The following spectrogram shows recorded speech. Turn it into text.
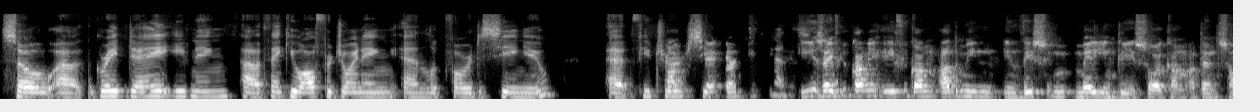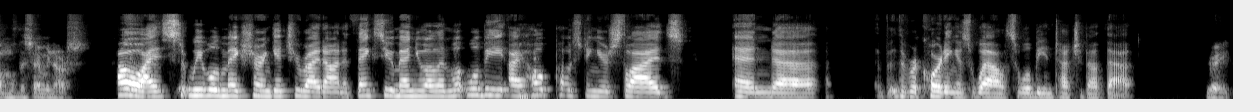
So uh, great day, evening. Uh, thank you all for joining and look forward to seeing you at future uh, Isa, if you can if you can add me in, in this mailing list so I can attend some of the seminars. Oh, I we will make sure and get you right on it. Thanks you, Emmanuel, and we'll, we'll be I hope posting your slides and uh, the recording as well. So we'll be in touch about that. Great.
